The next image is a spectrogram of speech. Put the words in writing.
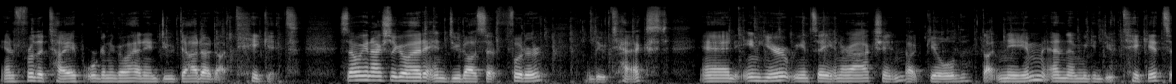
and for the type, we're going to go ahead and do data.ticket. So we can actually go ahead and do dot set footer. We'll do text. And in here, we can say interaction.guild.name, and then we can do tickets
